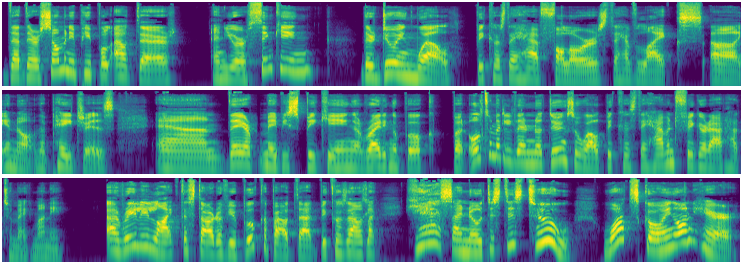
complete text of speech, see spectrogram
that there are so many people out there and you're thinking they're doing well because they have followers, they have likes, uh, you know, the pages, and they are maybe speaking or writing a book, but ultimately they're not doing so well because they haven't figured out how to make money. I really like the start of your book about that because I was like, yes, I noticed this too. What's going on here?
